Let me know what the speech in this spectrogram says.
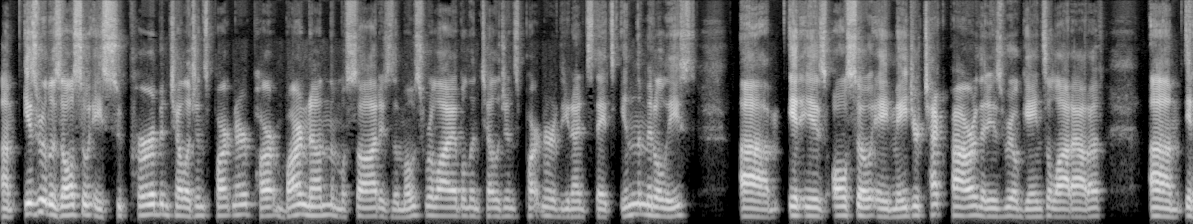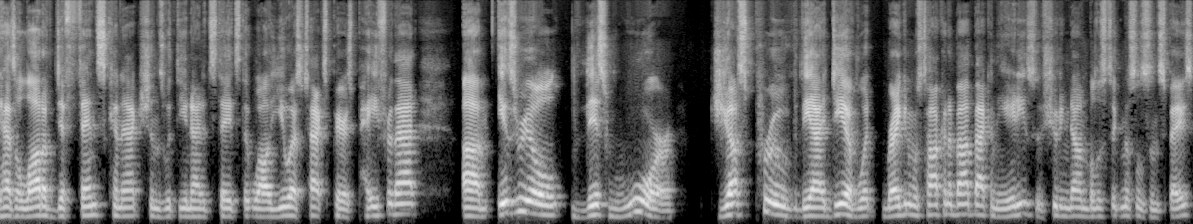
Um, Israel is also a superb intelligence partner. Par, bar none, the Mossad is the most reliable intelligence partner of the United States in the Middle East. Um, it is also a major tech power that Israel gains a lot out of. Um, it has a lot of defense connections with the United States that while U.S. taxpayers pay for that, um, Israel, this war just proved the idea of what Reagan was talking about back in the 80s of shooting down ballistic missiles in space.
